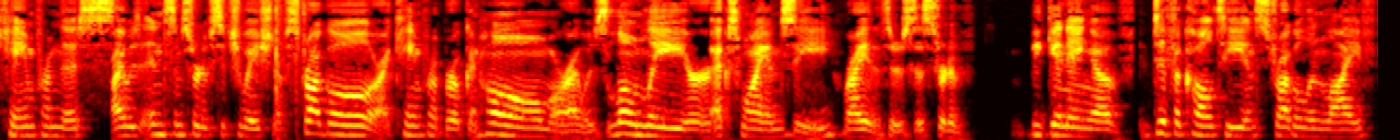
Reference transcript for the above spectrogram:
came from this, I was in some sort of situation of struggle, or I came from a broken home, or I was lonely, or X, Y, and Z, right? There's this sort of beginning of difficulty and struggle in life.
